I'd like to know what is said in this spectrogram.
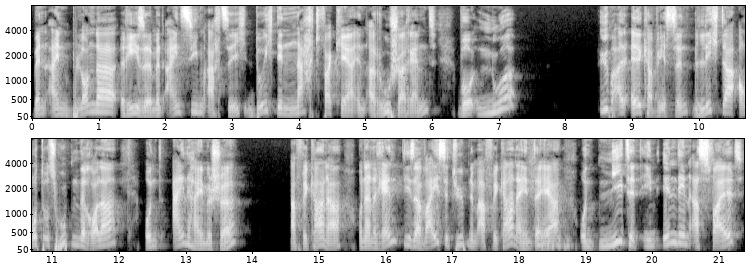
wenn ein blonder Riese mit 1,87 durch den Nachtverkehr in Arusha rennt, wo nur überall LKWs sind, Lichter, Autos, hupende Roller und Einheimische, Afrikaner und dann rennt dieser weiße Typ einem Afrikaner hinterher und nietet ihn in den Asphalt,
